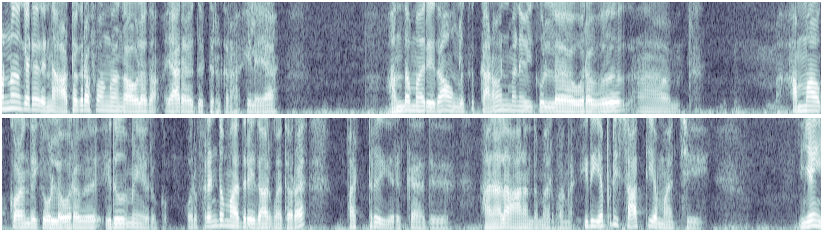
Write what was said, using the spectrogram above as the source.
ஒன்றும் கிடையாது. என்ன ஆட்டோகிராஃப் வாங்குவாங்க அவ்வளோதான் யார் எழுதிட்டு இருக்கிறா இல்லையா? அந்த மாதிரி தான் அவங்களுக்கு கணவன் மனைவிக்குள்ள உறவு அம்மா குழந்தைக்கு உள்ள உறவு இதுவுமே இருக்கும். ஒரு ஃப்ரெண்டு மாதிரி தான் இருக்குமே தவிர பற்று இருக்காது. அதனால் ஆனந்தமாக இருப்பாங்க. இது எப்படி சாத்தியமாச்சு? ஏன்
